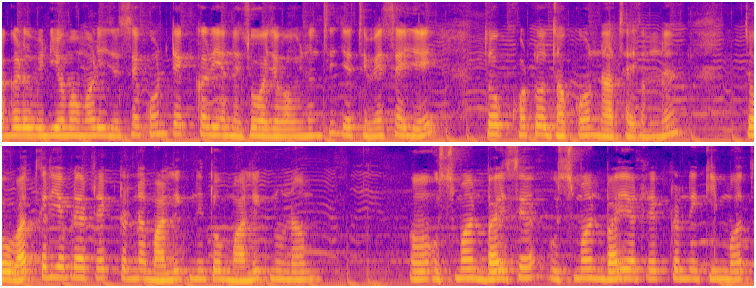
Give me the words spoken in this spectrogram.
આગળ વિડીયોમાં મળી જશે. કોન્ટેક કરી અને જોવા જવા વિનંતી, જેથી વેચાઈ જાય તો ખોટો ધક્કો ના થાય તમને. તો વાત કરીએ આપણે આ ટ્રેક્ટરના માલિકની, તો માલિકનું નામ ઉસ્માનભાઈ છે. ઉસ્માનભાઈ આ ટ્રેક્ટરની કિંમત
